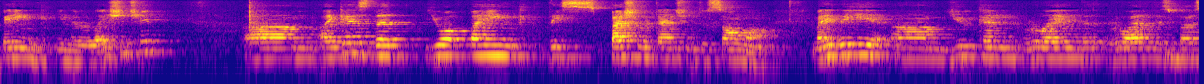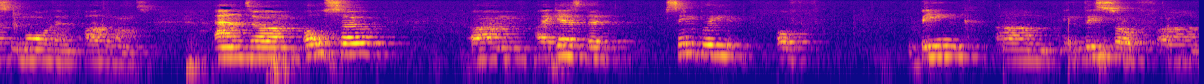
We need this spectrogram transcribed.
being in a relationship, um, I guess that you are paying this special attention to someone. Maybe um, you can rely on, the, rely on this person more than other ones. And um, also, um, I guess that simply of being um, in this sort of um,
